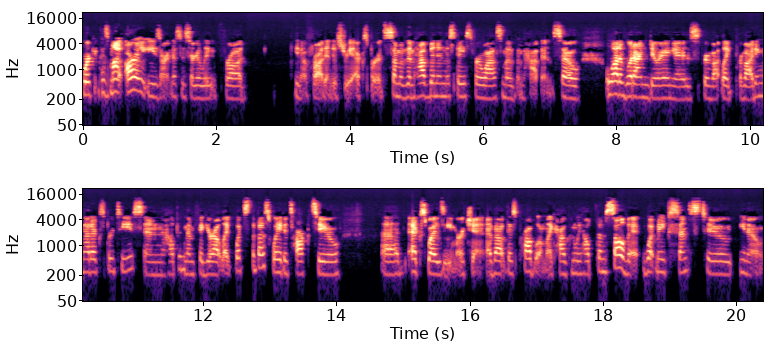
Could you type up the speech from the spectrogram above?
working because my RAEs aren't necessarily fraud, you know, fraud industry experts. Some of them have been in the space for a while, some of them haven't. So a lot of what I'm doing is provi- like providing that expertise and helping them figure out like what's the best way to talk to uh, XYZ merchant about this problem. Like, how can we help them solve it? What makes sense to, you know,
